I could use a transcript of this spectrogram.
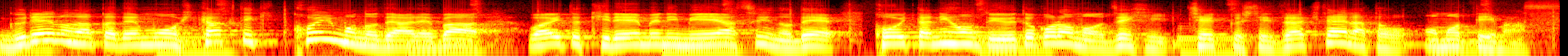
グレーの中でも比較的濃いものであれば割ときれいめに見えやすいのでこういった2本というところもぜひチェックしていただきたいなと思っています。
